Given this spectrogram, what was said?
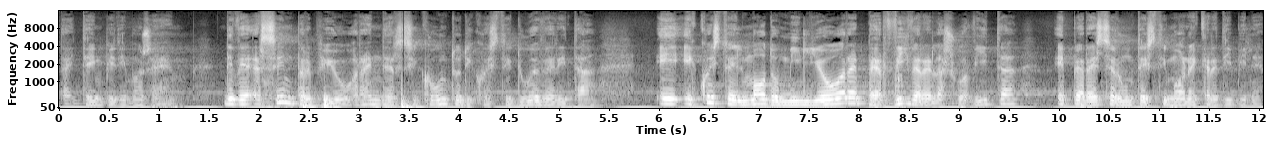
dai tempi di Mosè, deve sempre più rendersi conto di queste due verità e, e, questo è il modo migliore per vivere la sua vita e per essere un testimone credibile.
